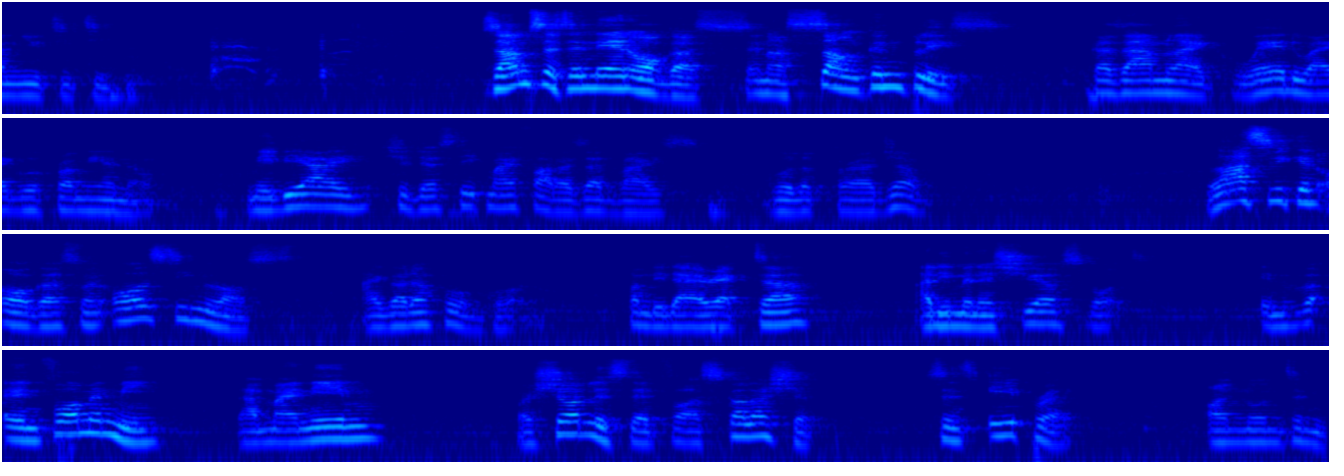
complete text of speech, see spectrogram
and UTT. So I'm sitting there in August in a sunken place because I'm like, where do I go from here now? Maybe I should just take my father's advice, go look for a job. Last week in August, when all seemed lost, I got a phone call from the director at the Ministry of Sport informing me that my name was shortlisted for a scholarship since April, unknown to me.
